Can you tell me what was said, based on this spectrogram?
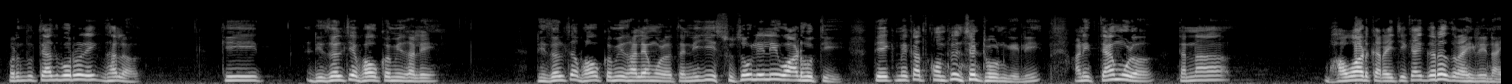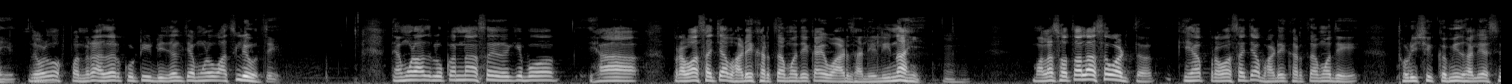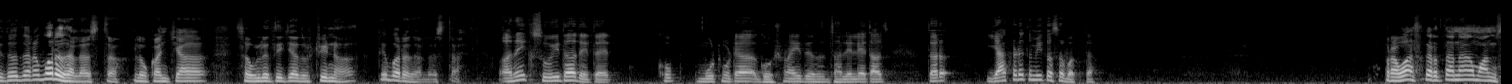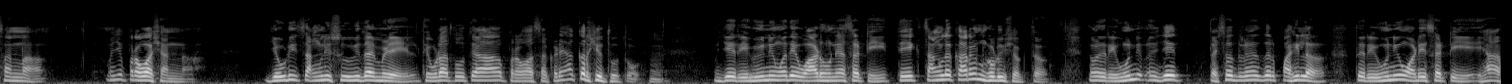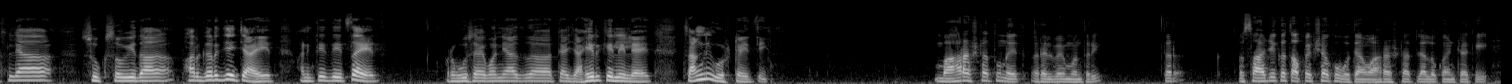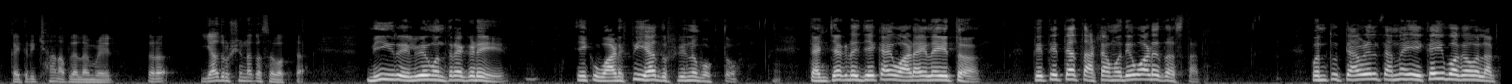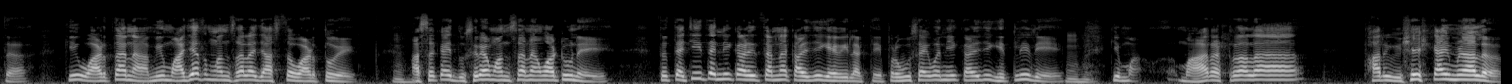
परंतु त्याचबरोबर एक झालं की डिझेलचे भाव कमी झाले. डिझेलचा भाव कमी झाल्यामुळं त्यांनी जी सुचवलेली वाढ होती ती एकमेकात कॉम्पेन्सेट होऊन गेली आणि त्यामुळं त्यांना भाववाढ करायची काही गरज राहिली नाही. जवळपास पंधरा हजार कोटी डिझेलच्यामुळं वाचले होते. त्यामुळं आज लोकांना असं आहे की बुवा ह्या प्रवासाच्या भाडे खर्चामध्ये काही वाढ झालेली नाही. मला स्वतःला असं वाटतं की ह्या प्रवासाच्या भाडे खर्चामध्ये थोडीशी कमी झाली असती तर जरा बरं झालं असतं. लोकांच्या सवलतीच्या दृष्टीनं ते बरं झालं असतं. अनेक सुविधा देत आहेत. खूप मोठमोठ्या घोषणाही झालेल्या आहेत आज. तर याकडे तुम्ही कसं बघता? प्रवास करताना माणसांना म्हणजे प्रवाशांना जेवढी चांगली सुविधा मिळेल तेवढा तो त्या प्रवासाकडे आकर्षित होतो. म्हणजे रेव्हेन्यूमध्ये वाढ होण्यासाठी ते एक चांगलं कारण घडू शकतं. त्यामुळे रेव्हेन्यू म्हणजे तसं जर जर पाहिलं तर रेव्हेन्यू वाढीसाठी ह्या असल्या सुखसुविधा फार गरजेच्या आहेत आणि ते देत आहेत. प्रभूसाहेबांनी आज त्या जाहीर केलेल्या आहेत. चांगली गोष्ट आहे ती. महाराष्ट्रातून आहेत रेल्वे मंत्री. तर साहजिकच अपेक्षा खूप होत्या महाराष्ट्रातल्या लोकांच्या की काहीतरी छान आपल्याला मिळेल. तर या दृष्टीनं कसं बघता? मी रेल्वे मंत्र्याकडे एक वाढपी ह्या दृष्टीनं बघतो. त्यांच्याकडे जे काय वाढायला येतं ते ते त्या ताटामध्ये वाढत असतात. परंतु त्यावेळेला त्यांना एकही बघावं लागतं की वाढताना मी माझ्याच माणसाला जास्त वाढतोय असं काही दुसऱ्या माणसांना वाटू नये. तर त्याची त्यांनी काळजी त्यांना काळजी घ्यावी लागते. प्रभूसाहेबांनी ही काळजी घेतलेली आहे की मा महाराष्ट्राला फार विशेष काय मिळालं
